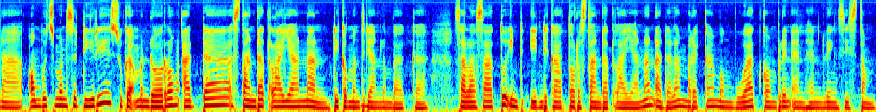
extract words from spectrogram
Nah, ombudsman sendiri juga mendorong ada standar layanan di kementerian lembaga. Salah satu indikator standar layanan adalah mereka membuat complaint and handling system.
